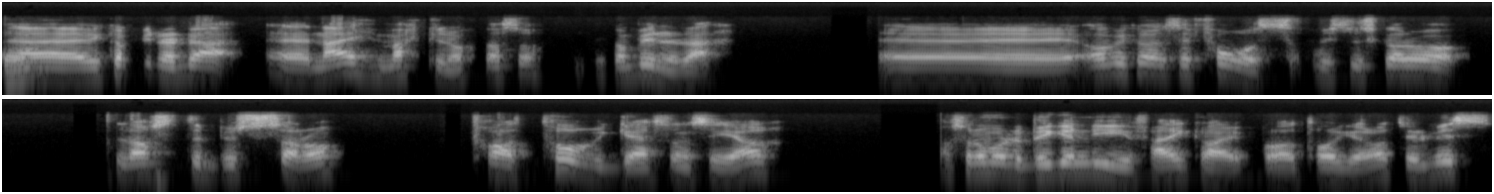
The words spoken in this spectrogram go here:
Ja. Eh, vi kan begynne der. Eh, nei, merkelig nok, altså. Vi kan begynne der. Eh, og vi kan se for oss, hvis du skal da laste busser da, fra torget, som sier Altså da må du bygge en ny ferjekai på torget, da, tydeligvis.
